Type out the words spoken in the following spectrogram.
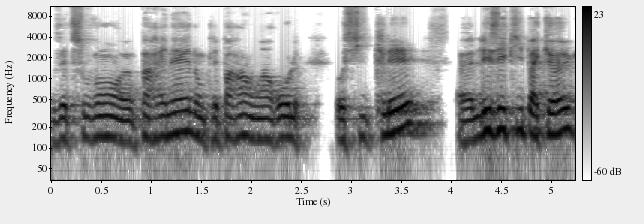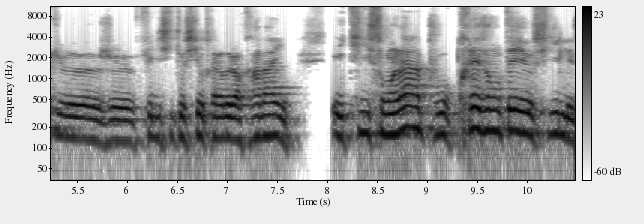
vous êtes souvent euh, parrainés, donc les parrains ont un rôle aussi clé. Euh, les équipes accueillent, que je félicite aussi au travers de leur travail, et qui sont là pour présenter aussi les,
